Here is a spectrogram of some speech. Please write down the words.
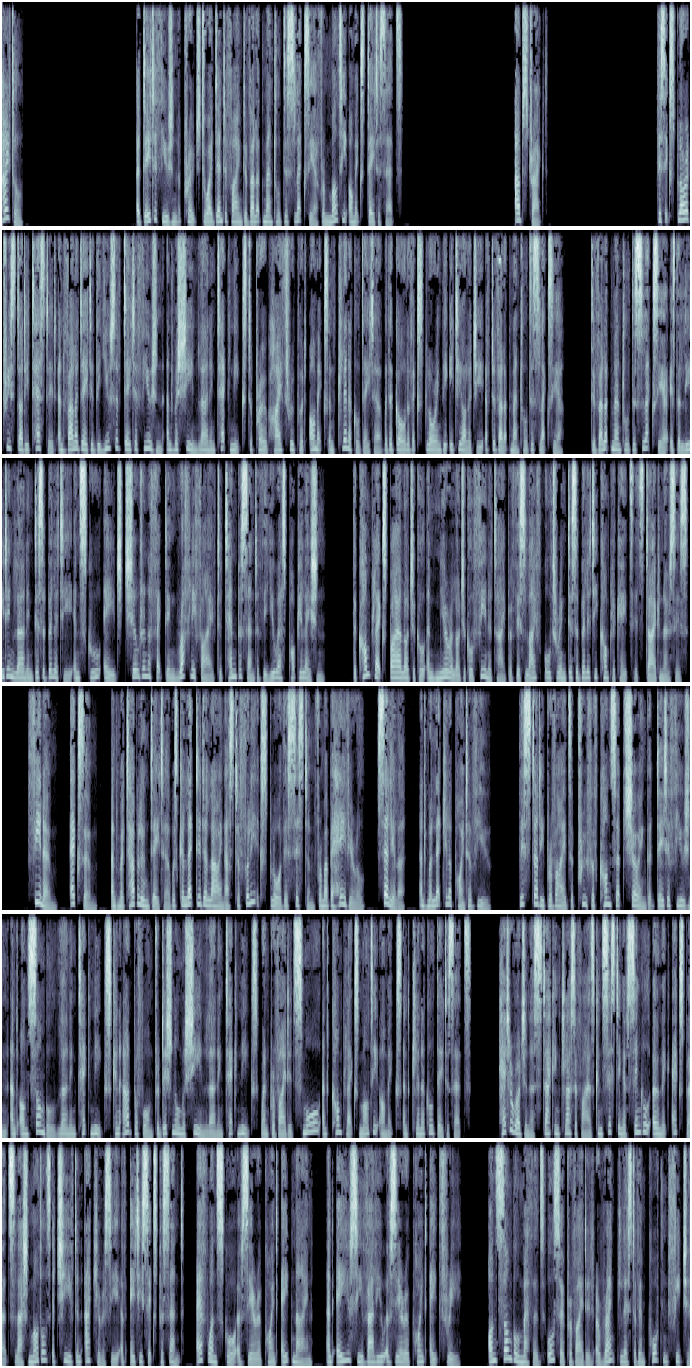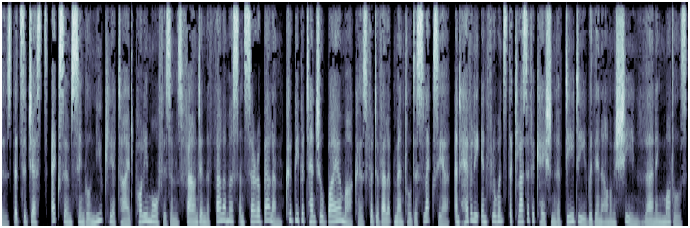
Title A Data Fusion Approach to Identifying Developmental Dyslexia from Multi Omics Datasets. Abstract This exploratory study tested and validated the use of data fusion and machine learning techniques to probe high throughput omics and clinical data with the goal of exploring the etiology of developmental dyslexia. Developmental dyslexia is the leading learning disability in school aged children, affecting roughly 5 to 10% of the U.S. population. The complex biological and neurological phenotype of this life altering disability complicates its diagnosis. Phenome, exome, and metabolome data was collected, allowing us to fully explore this system from a behavioral, cellular, and molecular point of view. This study provides a proof of concept showing that data fusion and ensemble learning techniques can outperform traditional machine learning techniques when provided small and complex multi omics and clinical datasets. Heterogeneous stacking classifiers consisting of single omic experts slash models achieved an accuracy of 86%, F1 score of 0.89, and AUC value of 0.83. Ensemble methods also provided a ranked list of important features that suggests exome single nucleotide polymorphisms found in the thalamus and cerebellum could be potential biomarkers for developmental dyslexia and heavily influence the classification of DD within our machine learning models.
